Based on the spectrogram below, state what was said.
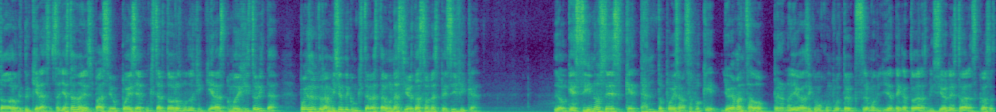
todo lo que tú quieras. O sea, ya estando en el espacio, puedes ir a conquistar todos los mundos que quieras, como dijiste ahorita puedes hacerte la misión de conquistar hasta una cierta zona específica. Lo que sí no sé es qué tanto puedes avanzar, porque yo he avanzado, pero no he llegado así como a un punto extremo donde ya tenga todas las misiones, todas las cosas.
